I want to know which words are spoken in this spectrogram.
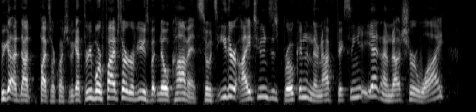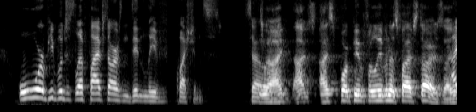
We got not five star questions. We got three more five star reviews, but no comments. So it's either iTunes is broken and they're not fixing it yet, and I'm not sure why, or people just left five stars and didn't leave questions. So No, I, I I support people for leaving us five stars. I, I,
